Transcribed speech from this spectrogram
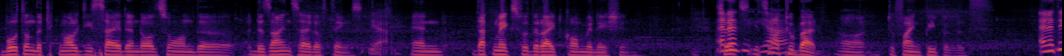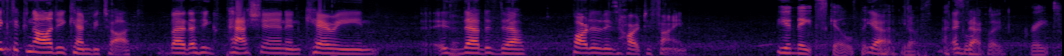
both on the technology side and also on the design side of things, yeah. and that makes for the right combination. So And it's, think- it's yeah. not too bad uh, to find people. It's And I think technology can be taught, but I think passion and caring is that is the part that is hard to find. The innate skills that Yeah. you have. Yeah. yes. Excellent. Exactly. Great.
